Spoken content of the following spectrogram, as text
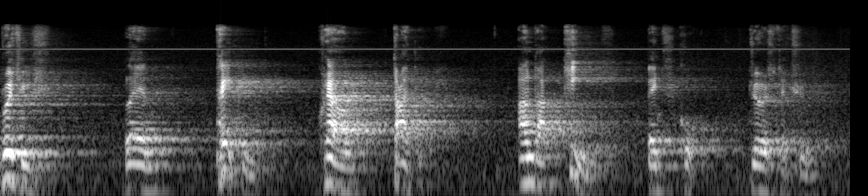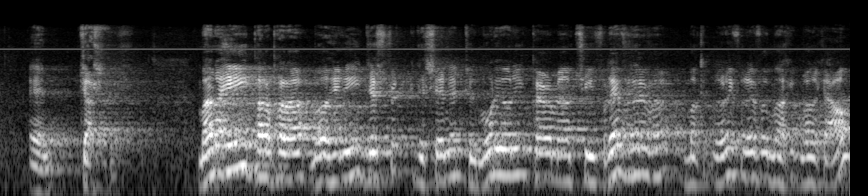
British land patent crown title under King's Bench Court jurisdiction and justice. Manahi Parapara Mohini District descended to Moriori Paramount Chief Rewharewha Manukau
